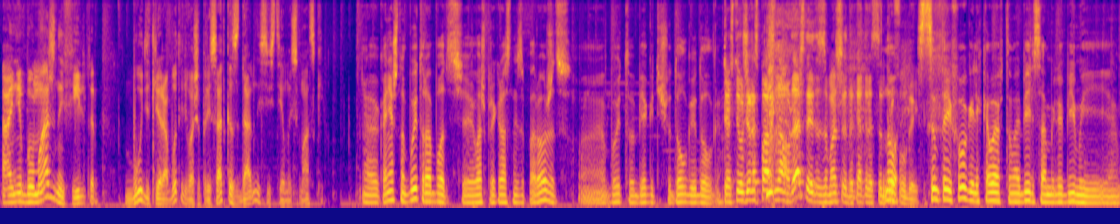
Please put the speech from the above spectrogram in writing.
а не бумажный фильтр. Будет ли работать ваша присадка с данной системой смазки? Э, Конечно, будет работать. Э, Ваш прекрасный Запорожец э, будет бегать еще долго и долго. То есть ты уже распознал, да, что это за машина, которая с Ну, центрифугой? с центрифугой легковой автомобиль, самый любимый,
